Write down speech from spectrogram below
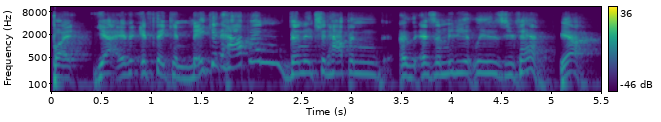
but yeah, if, if they can make it happen, then it should happen as immediately as you can. Yeah.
